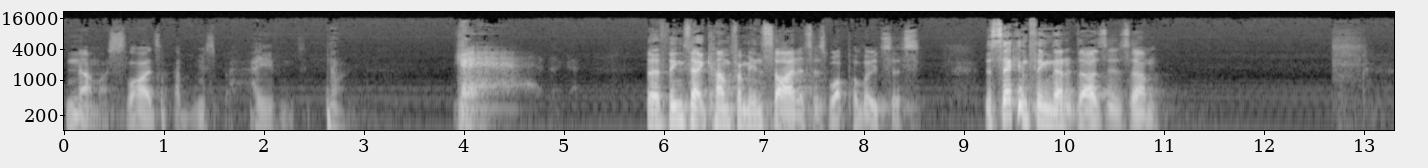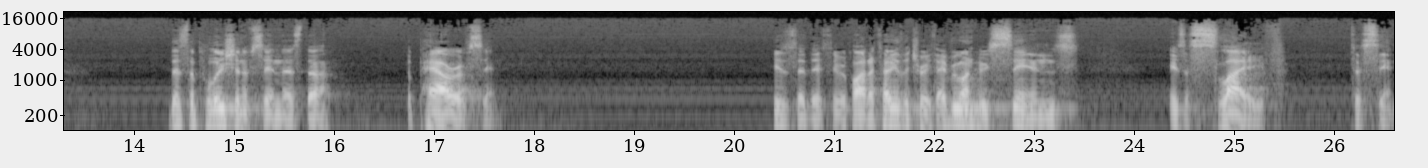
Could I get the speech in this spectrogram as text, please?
No, my slides are misbehaving. No. Yeah. The things that come from inside us is what pollutes us. The second thing that it does is um, there's the pollution of sin, there's the, the power of sin. Jesus said this. He replied, I tell you the truth, everyone who sins is a slave to sin.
